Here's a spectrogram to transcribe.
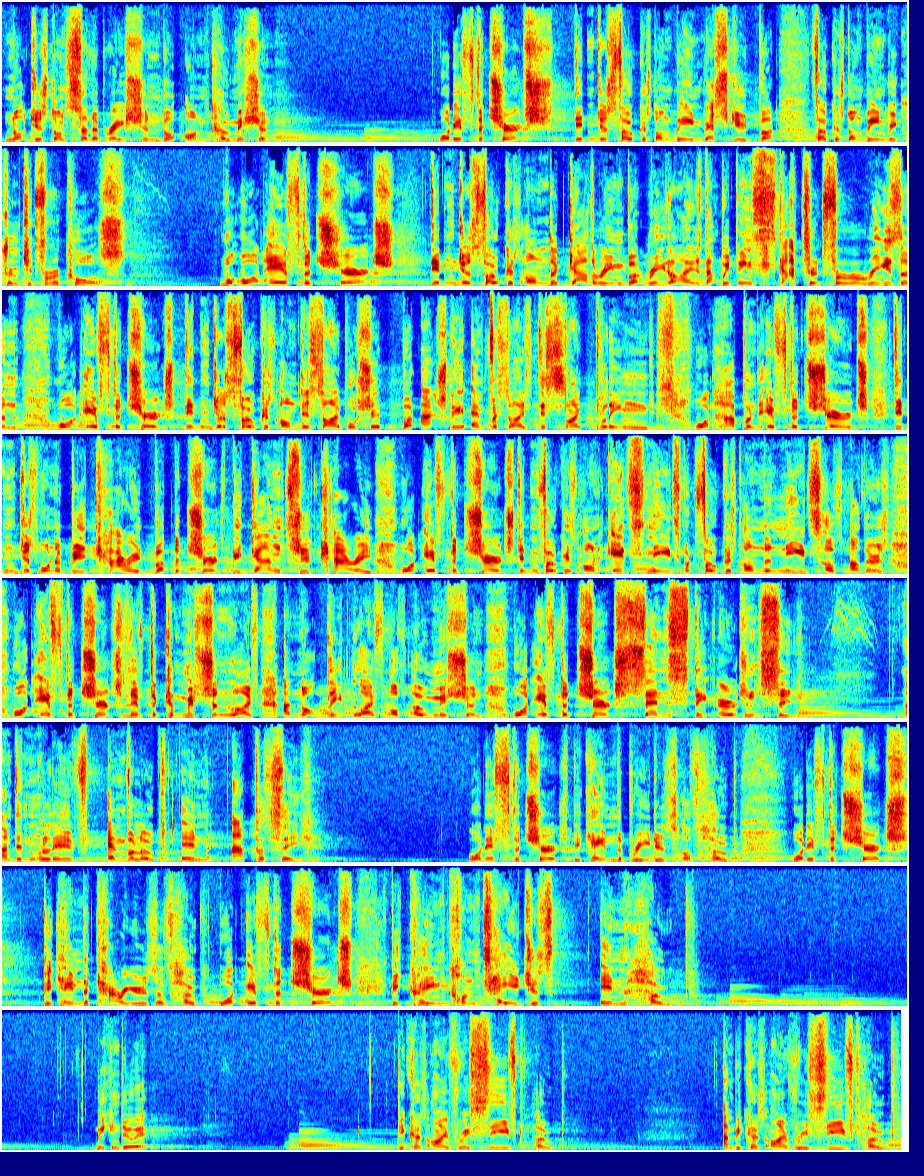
not just on celebration but on commission? What if the church didn't just focus on being rescued but focused on being recruited for a cause? What, what if the church didn't just focus on the gathering, but realized that we'd been scattered for a reason? What if the church didn't just focus on discipleship, but actually emphasized discipling? What happened if the church didn't just want to be carried, but the church began to carry? What if the church didn't focus on its needs, but focused on the needs of others? What if the church lived the commission life and not the life of omission? What if the church sensed the urgency and didn't live enveloped in apathy? What if the church became the breeders of hope? What if the church became the carriers of hope? What if the church became contagious in hope? We can do it because I've received hope. And because I've received hope,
